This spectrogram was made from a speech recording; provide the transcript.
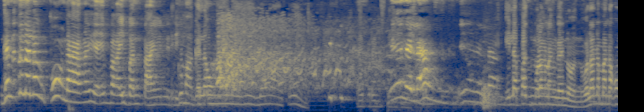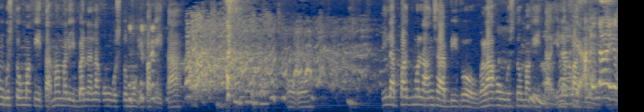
Ganito na lang po. Nakakaya. Eh, baka ibang tayo Eh, gumagalaw nga, nahihilo nga ako eh. Ay, friends. Yan na lang. Yan na lang. Ilapag mo lang ng ganun. Wala naman akong gustong makita. Mamaliban na lang kung gusto mong ipakita. Oo. Ilapag mo lang sabi ko. Wala akong gustong makita. Ilapag mo. Akin na kayo.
